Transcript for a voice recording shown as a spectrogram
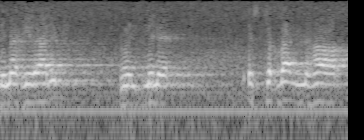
لما في ذلك من من استقبال النهار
